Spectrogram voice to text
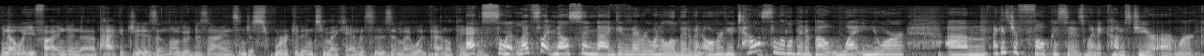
you know what you find in uh, packages and logo designs, and just work it into my canvases and my wood panel painting. Excellent. Let's let Nelson uh, give everyone a little bit of an overview. Tell us a little bit about what your, um, I guess, your focus is when it comes to your artwork.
